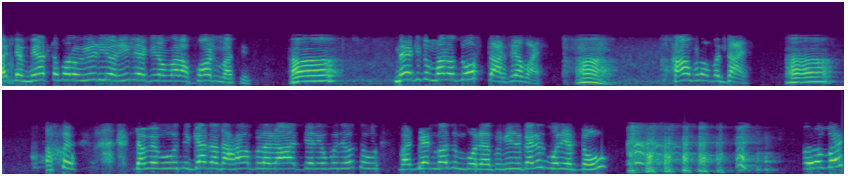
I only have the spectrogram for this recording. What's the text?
એટલે મેં તમારો વીડિયો રિલે કર્યો મારા ફોનમાંથી. હા. મેં કીધું મારો દોસ્તાર છે ભાઈ. હા. સાંભળો બધા હા. તમે બહુ બધું કહેતા હતા સાંભળો આ અત્યારે એવું બધું હતું. મારી બેન બધું બોલે બીજું કઈ નથી બોલી શકતો હું. બરોબર?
